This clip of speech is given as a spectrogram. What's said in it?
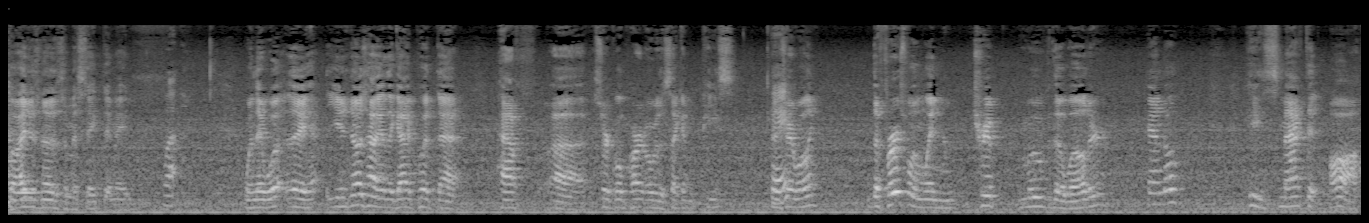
So I just noticed a mistake they made. What? When they they you notice how the guy put that half uh, circle part over the second piece Okay. started welding. The first one when Trip moved the welder handle, he smacked it off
